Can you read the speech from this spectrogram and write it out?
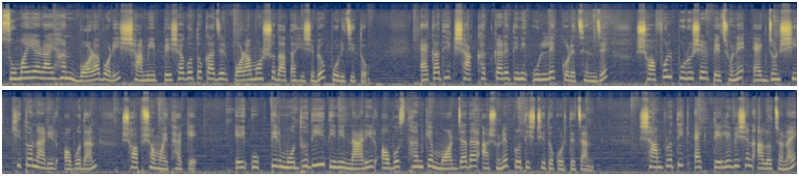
সুমাইয়া রায়হান বরাবরই স্বামী পেশাগত কাজের পরামর্শদাতা হিসেবেও পরিচিত। একাধিক সাক্ষাৎকারে তিনি উল্লেখ করেছেন যে, সফল পুরুষের পেছনে একজন শিক্ষিত নারীর অবদান সবসময় থাকে। এই উক্তির মধ্য দিয়েই তিনি নারীর অবস্থানকে মর্যাদার আসনে প্রতিষ্ঠিত করতে চান। সাম্প্রতিক এক টেলিভিশন আলোচনায়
